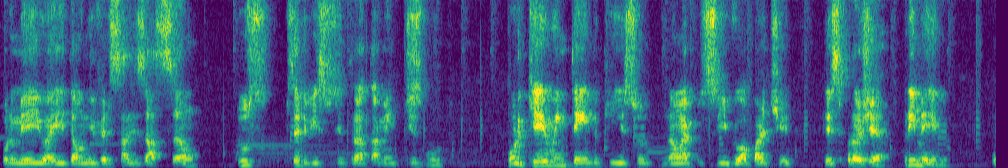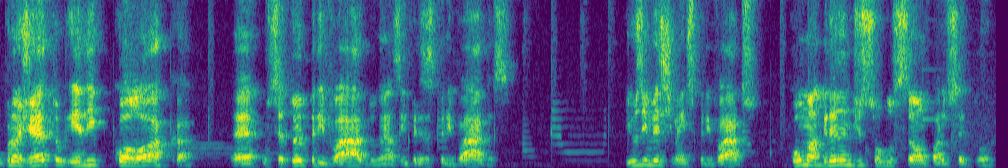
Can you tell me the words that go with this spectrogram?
por meio aí da universalização dos serviços de tratamento de esgoto. Por que eu entendo que isso não é possível a partir desse projeto? Primeiro, o projeto ele coloca é, o setor privado, né, as empresas privadas e os investimentos privados como uma grande solução para o setor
